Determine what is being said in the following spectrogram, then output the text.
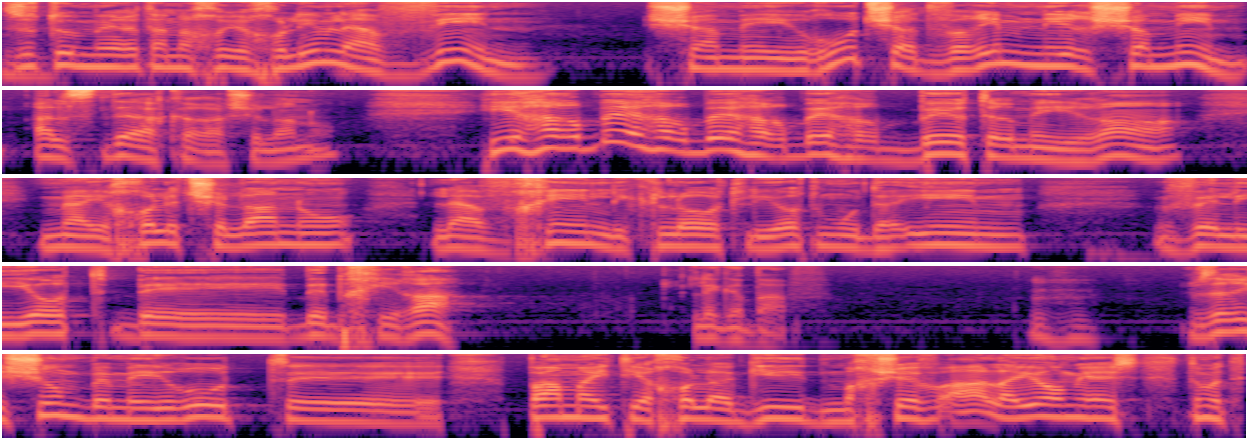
זאת אומרת, אנחנו יכולים להבין שהמהירות שהדברים נרשמים על שדה ההכרה שלנו, היא הרבה הרבה הרבה הרבה יותר מהירה מהיכולת שלנו להבחין, לקלוט, להיות מודעים ולהיות בבחירה לגביו. זה רישום במהירות, אה, פעם הייתי יכול להגיד מחשב על, היום יש, זאת אומרת,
